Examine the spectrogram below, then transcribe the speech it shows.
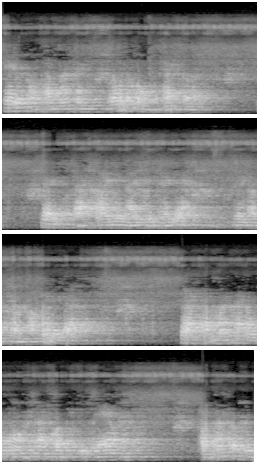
ในเรื่องของธรรมะนั้นพระพุทธองค์ท่านก็ได้ ตรัสไว้ในหลายสิ่งหลายอย่างในคำสอนของพระพุทธเจ้าหลักธรรมะถ้าเรามองตามความเป็นจริงแล้วธรรมะก็คือ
